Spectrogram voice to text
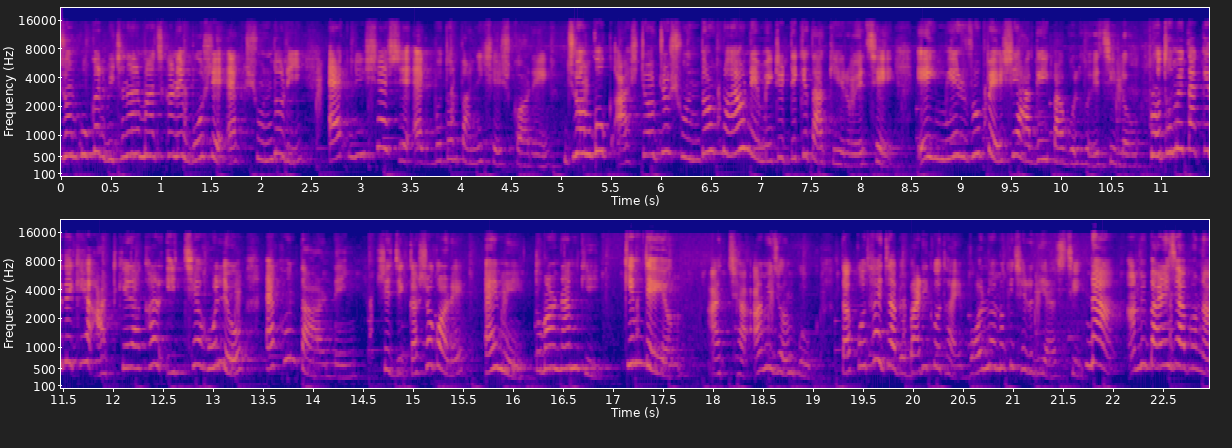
জঙ্কুকের বিছানার মাঝখানে বসে এক সুন্দরী এক নিঃশ্বাসে এক বোতল পানি শেষ করে। জঙ্কুক আশ্চর্য সুন্দর নয়নে মেয়েটির দিকে তাকিয়ে রয়েছে। এই মেয়ের রূপে সে আগেই পাগল হয়েছিল। প্রথমে তাকে দেখে আটকে রাখার ইচ্ছে হলেও এখন তার নেই। সে জিজ্ঞাসা করে, এই মেয়ে, তোমার নাম কি? Kim Taehyung. আচ্ছা আমি জঙ্কুক। কোথায় যাবে? বাড়ি কোথায়? বলো আমাকে ছেড়ে দিয়ে আসছি। না, আমি বাড়ি যাব না।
